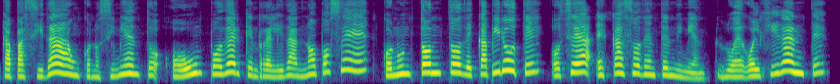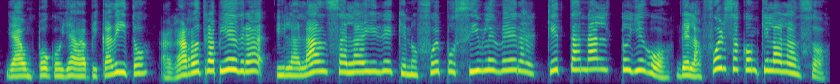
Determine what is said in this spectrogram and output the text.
capacidad, un conocimiento o un poder que en realidad no posee, con un tonto de capirote, o sea, escaso de entendimiento. Luego el gigante, ya un poco ya picadito, agarra otra piedra y la lanza al aire que no fue posible ver a qué tan alto llegó, de la fuerza con que la lanzó.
